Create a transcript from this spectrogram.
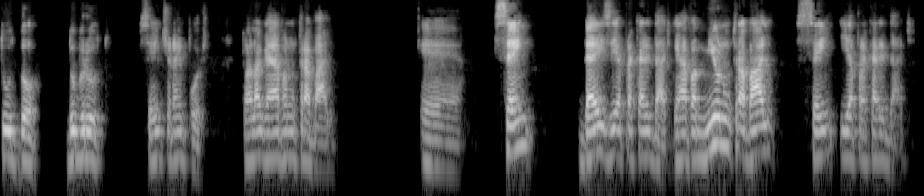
tudo, do bruto, sem tirar imposto. Então, ela ganhava no trabalho é, 100, 10 ia para caridade. Ganhava mil num trabalho, 100 ia para caridade.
